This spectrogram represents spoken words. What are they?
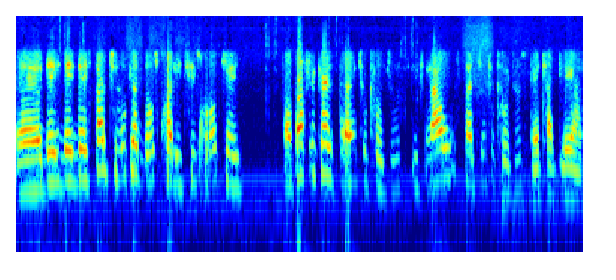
uh, they, they, they start to look at those qualities okay south africa is trying to produce is now starting to produce better players.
